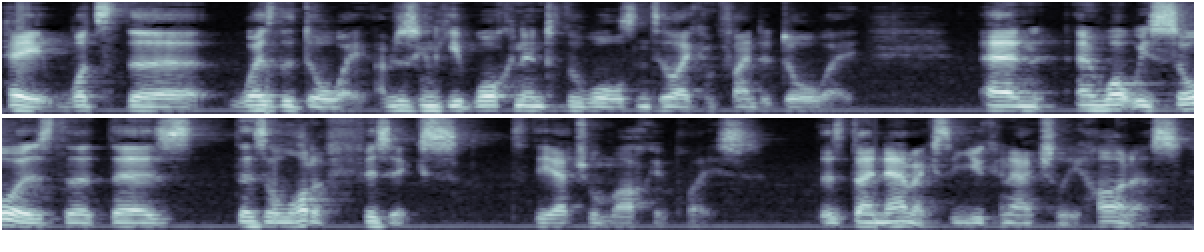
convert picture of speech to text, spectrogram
hey, what's the where's the doorway? I'm just going to keep walking into the walls until I can find a doorway. And and what we saw is that there's there's a lot of physics to the actual marketplace. There's dynamics that you can actually harness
